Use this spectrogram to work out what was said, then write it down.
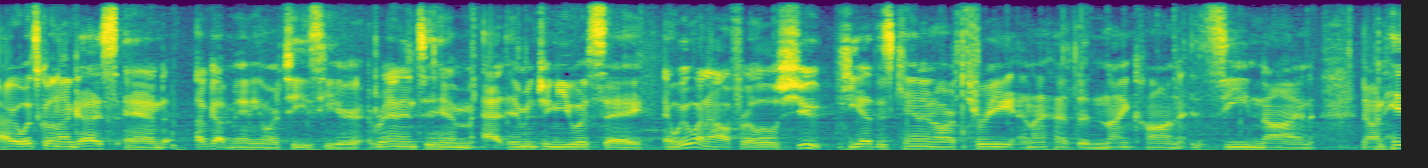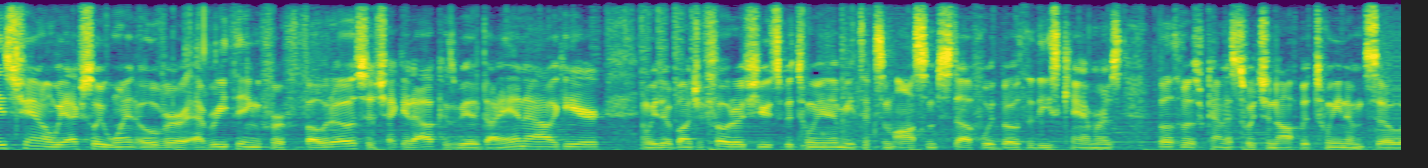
All right, what's going on, guys? And I've got Manny Ortiz here. I ran into him at Imaging USA, and we went out for a little shoot. He had this Canon R3, and I had the Nikon Z9. Now, on his channel, we actually went over everything for photos, so check it out, because we had Diana out here, and we did a bunch of photo shoots between them. He took some awesome stuff with both of these cameras. Both of us were kind of switching off between them. So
